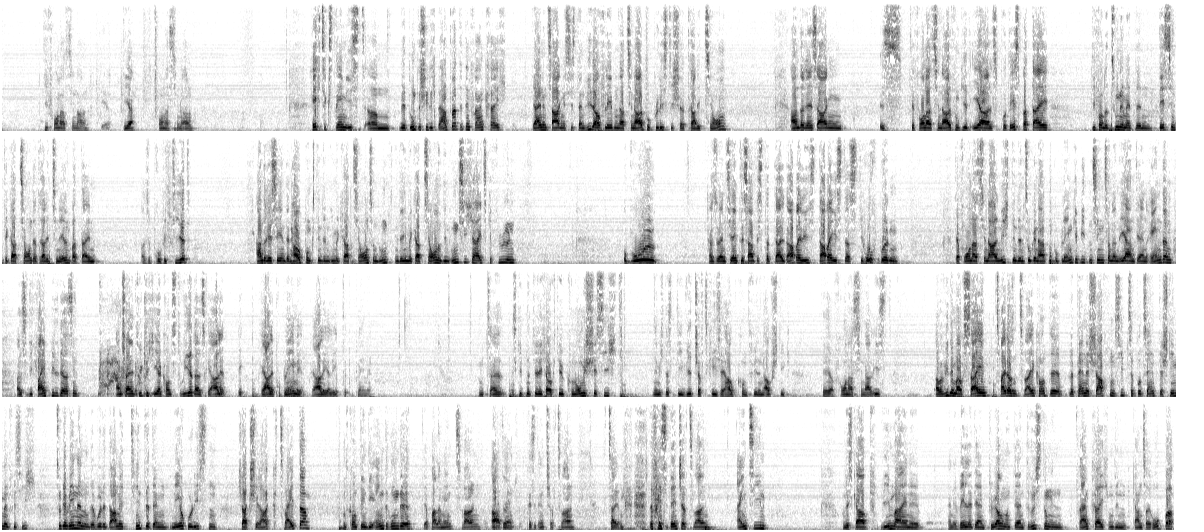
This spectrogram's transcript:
die Front National, der, der Front National rechtsextrem ist, ähm, wird unterschiedlich beantwortet in Frankreich. Die einen sagen, es ist ein Wiederaufleben nationalpopulistischer Tradition. Andere sagen, es der Front National fungiert eher als Protestpartei, die von der zunehmenden Desintegration der traditionellen Parteien also profitiert. Andere sehen den Hauptpunkt in den Immigrations- und in der Immigration und in Unsicherheitsgefühlen, obwohl also ein sehr interessantes Detail dabei ist, dabei ist, dass die Hochburgen der Front National nicht in den sogenannten Problemgebieten sind, sondern eher an deren Rändern. Also die Feindbilder sind anscheinend wirklich eher konstruiert als reale, reale Probleme, reale erlebte Probleme. Und äh, es gibt natürlich auch die ökonomische Sicht, nämlich dass die Wirtschaftskrise Hauptgrund für den Aufstieg der Front National ist. Aber wie dem auch sei, 2002 konnte Le Pen es schaffen, 17% der Stimmen für sich zu gewinnen und er wurde damit hinter dem Neogulisten Jacques Chirac Zweiter und konnte in die Endrunde der Parlamentswahlen, ah, der Präsidentschaftswahlen, Verzeihung, der Präsidentschaftswahlen einziehen. Und es gab wie immer eine, eine Welle der Empörung und der Entrüstung in Frankreich und in ganz Europa.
